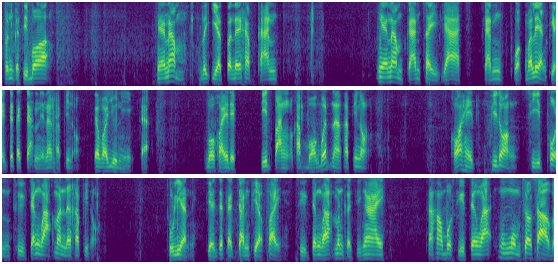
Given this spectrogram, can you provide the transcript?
เพิ่นกสิบอแนะนำละเอียดปานใดครับ การ แนะนำการใส่ยากันพวกแมลงเพียจักรจันเนี่ยนะครับ พี่น้องแต่ว่าอยู่นี่กะบ่ค่อยได้ปิดบังครับ บอกเบิดนะครับ พี่น้องขอให้พี่น้องสีดพ่นถือจังหวะมันนะครับ พี่น้อง ทุเรียนนี่เพียจักรจันเพียไฟนี่ถือจังหวะมันก็สิง่าย ถ้าเฮาบ่สีจังหวะงมๆเศร้าๆไป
